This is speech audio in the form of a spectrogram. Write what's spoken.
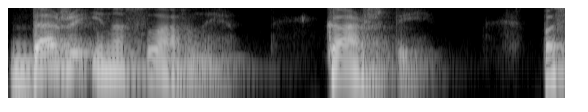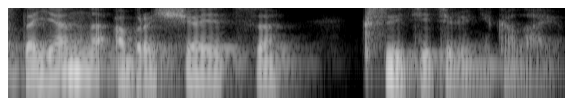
даже инославные, каждый постоянно обращается к святителю Николаю.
